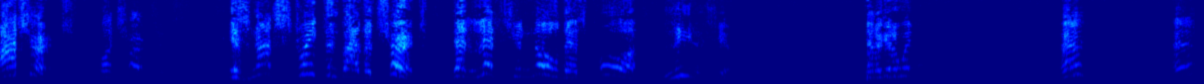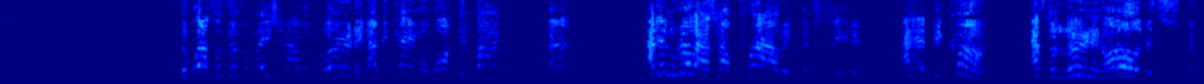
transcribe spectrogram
our church or churches is not strengthened by the church, that lets you know there's poor leadership. Can I get a witness? Huh? Huh? The wealth of information I was learning, I became a walking Bible. Huh? I didn't realize how proud and conceited I had become after learning all of this stuff.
